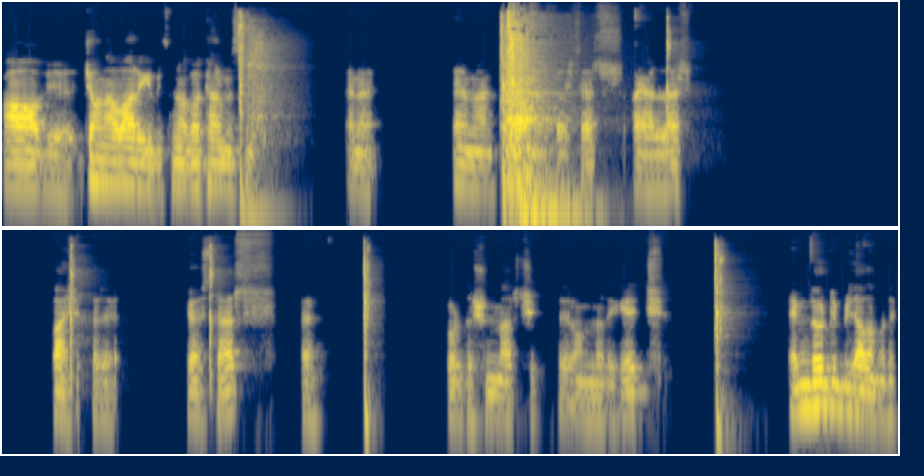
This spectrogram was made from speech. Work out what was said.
Abi canavar gibi şuna bakar mısın? Hemen hemen arkadaşlar ayarlar. Başlıkları göster. Evet. Burada şunlar çıktı. Onları geç. M4'ü bile alamadık.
